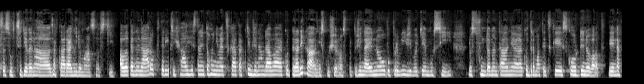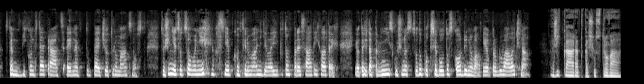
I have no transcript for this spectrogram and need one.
se soustředili na zakládání domácností. Ale ten nárok, který přichází ze strany toho Německa, tak těm ženám dává jako radikální zkušenost, protože najednou ženou poprvé v životě musí dost fundamentálně jako dramaticky skoordinovat jednak ten výkon v té práci a jednak tu péči o tu domácnost. Což je něco, co oni vlastně kontinuálně dělají potom v 50. letech. Jo, takže ta první zkušenost s tou potřebou to skoordinovat je opravdu válečná. Říká Radka Šustrová.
